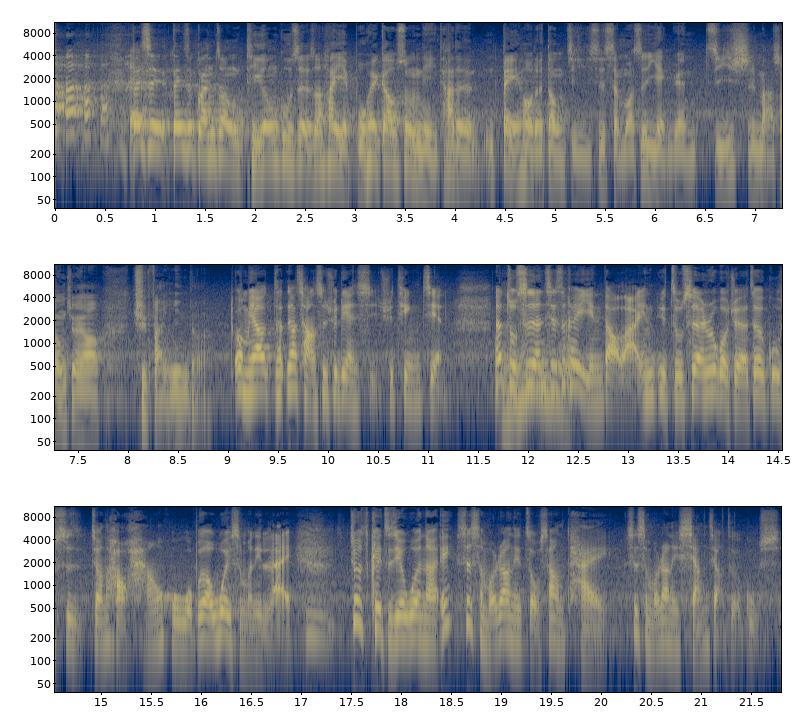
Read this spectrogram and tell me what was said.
但是但是观众提供故事的时候，他也不会告诉你他的背后的动机是什么，是演员及时马上就要去反应的。我们要要尝试去练习去听见。那主持人其实可以引导啦。引主持人如果觉得这个故事讲的好含糊，我不知道为什么你来，就可以直接问啊，哎，是什么让你走上台？是什么让你想讲这个故事？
